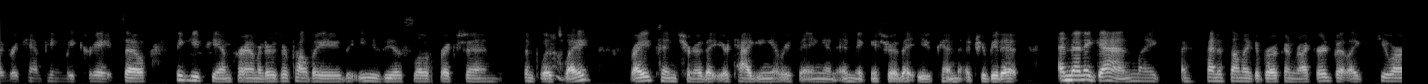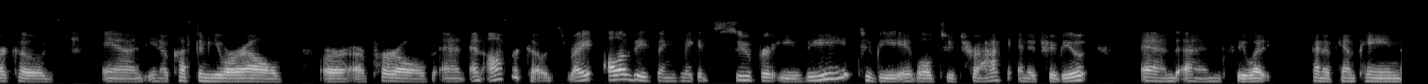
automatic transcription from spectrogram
every campaign we create. So I think UTM mm-hmm. parameters are probably the easiest, low friction, simplest yeah. way, right? To ensure that you're tagging everything and, and making sure that you can attribute it. And then again, like I kind of sound like a broken record, but like QR codes and you know custom URLs or, our PURLs and and offer codes, right? All of these things make it super easy to be able to track and attribute and and see what kind of campaign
